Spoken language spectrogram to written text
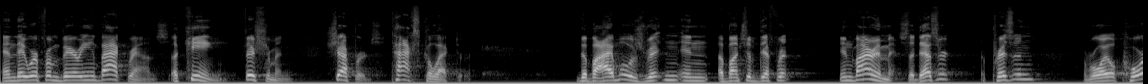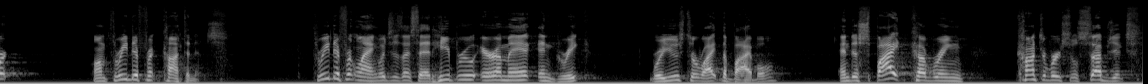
And they were from varying backgrounds a king, fisherman, shepherds, tax collector. The Bible was written in a bunch of different environments a desert, a prison, a royal court, on three different continents. Three different languages, I said Hebrew, Aramaic, and Greek were used to write the Bible. And despite covering controversial subjects,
